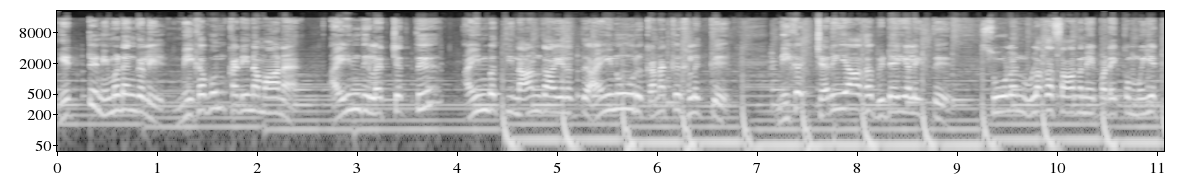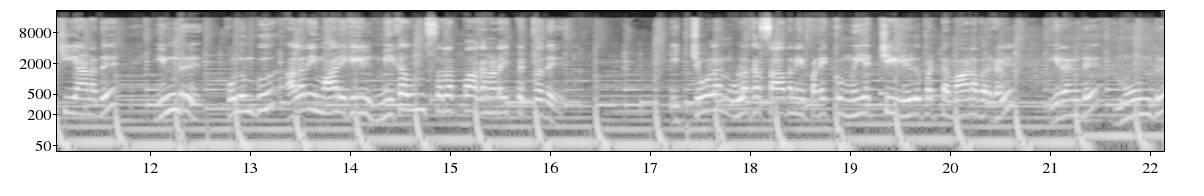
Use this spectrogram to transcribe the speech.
எட்டு நிமிடங்களில் மிகவும் கடினமான ஐந்து லட்சத்து ஐம்பத்தி நான்காயிரத்து ஐநூறு கணக்குகளுக்கு மிகச் சரியாக விடையளித்து சோழன் உலக சாதனை படைக்கும் முயற்சியானது இன்று கொழும்பு அலரி மாளிகையில் மிகவும் சிறப்பாக நடைபெற்றது. இச்சோழன் உலக சாதனை படைக்கும் முயற்சியில் ஈடுபட்ட மாணவர்கள் இரண்டு மூன்று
